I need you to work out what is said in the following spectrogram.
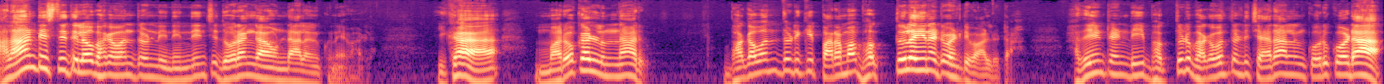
అలాంటి స్థితిలో భగవంతుణ్ణి నిందించి దూరంగా ఉండాలనుకునేవాళ్ళు. ఇక మరొకళ్ళు ఉన్నారు భగవంతుడికి పరమ భక్తులైనటువంటి వాళ్ళుట. అదేంటండి? భక్తుడు భగవంతుడిని చేరాలని కోరుకోడా?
